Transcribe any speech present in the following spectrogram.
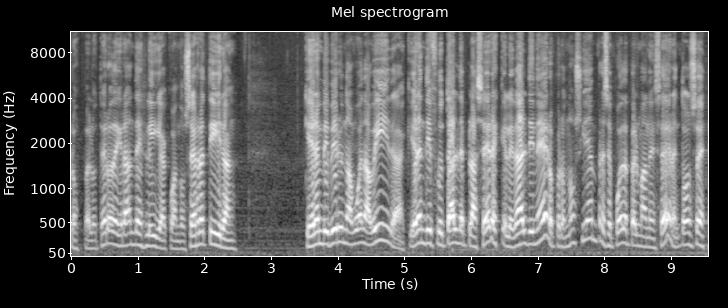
los peloteros de grandes ligas cuando se retiran quieren vivir una buena vida, quieren disfrutar de placeres que le da el dinero, pero no siempre se puede permanecer. Entonces,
